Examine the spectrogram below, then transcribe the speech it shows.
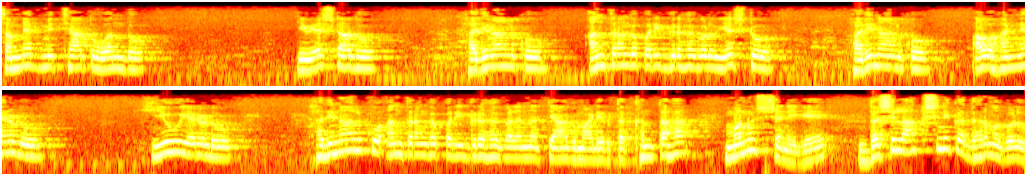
ಸಮ್ಯಕ್ ಮಿಥ್ಯಾತ್ವ ಒಂದು, ಇವೆಷ್ಟಾದು? ಹದಿನಾಲ್ಕು. ಅಂತರಂಗ ಪರಿಗ್ರಹಗಳು ಎಷ್ಟು? ಹದಿನಾಲ್ಕು. ಅವು ಹನ್ನೆರಡು ಇವು ಎರಡು, ಹದಿನಾಲ್ಕು ಅಂತರಂಗ ಪರಿಗ್ರಹಗಳನ್ನು ತ್ಯಾಗ ಮಾಡಿರತಕ್ಕಂತಹ ಮನುಷ್ಯನಿಗೆ ದಶಲಾಕ್ಷಣಿಕ ಧರ್ಮಗಳು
